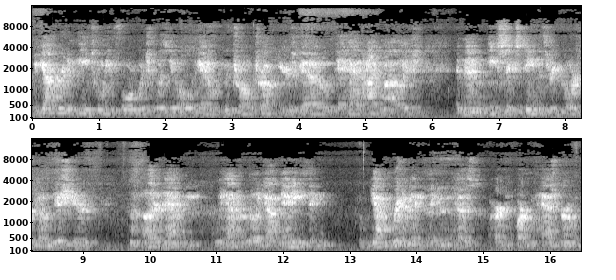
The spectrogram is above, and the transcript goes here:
we got rid of E24, which was the old animal control truck years ago. It had high mileage, and then E16, the three-quarter ton this year. Uh, other than that, we, we haven't really gotten anything, gotten rid of anything because our department has grown.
